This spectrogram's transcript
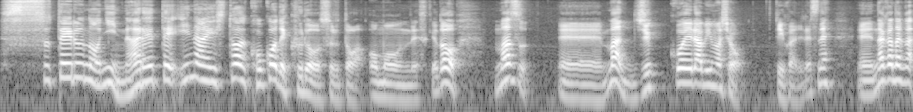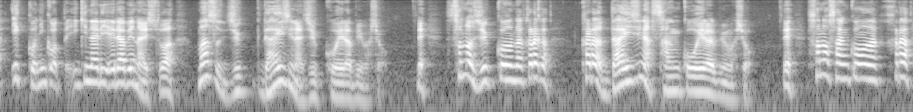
捨てるのに慣れていない人はここで苦労するとは思うんですけどまず、えー、まあ10個選びましょうっていう感じですね、えー、なかなか1個2個っていきなり選べない人はまず大事な10個を選びましょう。でその10個の中からから大事な3個を選びましょう。でその3個の中から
